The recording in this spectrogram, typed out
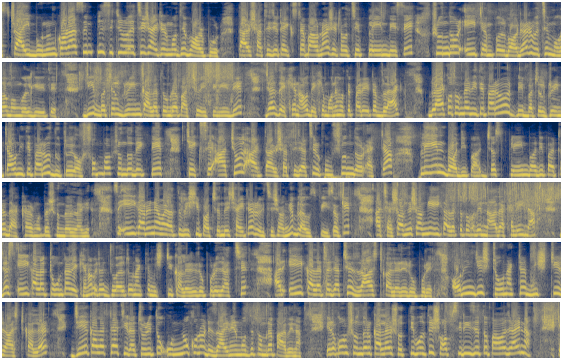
স্ট্রাইপ বুনুন করা। সিম্পলিসিটি রয়েছে শাড়িটার মধ্যে ভরপুর। তার সাথে যেটা এক্সট্রা পাওনা সেটা হচ্ছে প্লেন বেসে সুন্দর এই টেম্পল বর্ডার রয়েছে মোগা মঙ্গলগিরিতে। ডিপ বটল গ্রিন কালার তোমরা পাচ্ছ এই সিরিজে জাস্ট দেখে নাও, দেখে মনে হতে পারে এটা ব্ল্যাক ব্ল্যাকও তোমরা নিতে পারো ডিপ বটল গ্রিনটাও নিতে পারো, দুটোই অসম্ভব সুন্দর দেখতে চেকসে আঁচল আর তার সাথে যাচ্ছে এরকম সুন্দর একটা plain body part just plain body পার্টটা দেখার মতো সুন্দর লাগে। সো এই কারণে আমার এত বেশি পছন্দের শাড়িটা রয়েছে সঙ্গে ব্লাউজ পিস ওকে আচ্ছা সঙ্গে সঙ্গে এই কালারটা তোমাদের না দেখালেই না। জাস্ট এই কালার টোনটা দেখে নাও, এটা জুয়েল টোন একটা মিষ্টি কালারের ওপরে যাচ্ছে। আর এই কালারটা যাচ্ছে রাস্ট কালারের ওপরে অরেঞ্জিশ টোন একটা মিষ্টি রাস্ট কালার যে কালারটা চিরাচরিত অন্য কোনো ডিজাইনের মধ্যে তোমরা পাবে না। এরকম সুন্দর কালার সত্যি বলতে সব সিরিজে তো পাওয়া যায় না।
